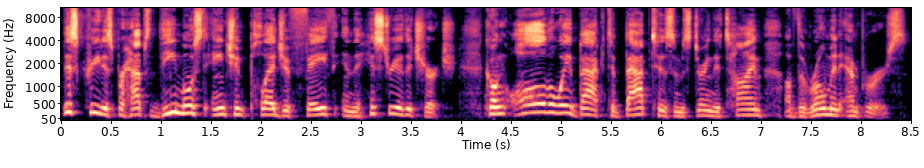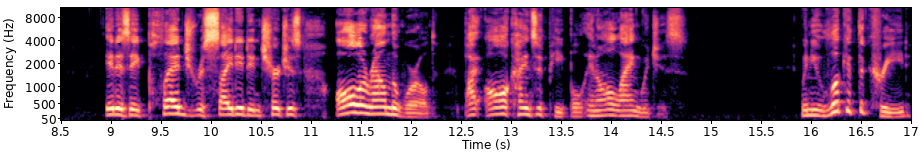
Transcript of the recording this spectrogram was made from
This creed is perhaps the most ancient pledge of faith in the history of the church, going all the way back to baptisms during the time of the Roman emperors. It is a pledge recited in churches all around the world by all kinds of people in all languages. When you look at the creed,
